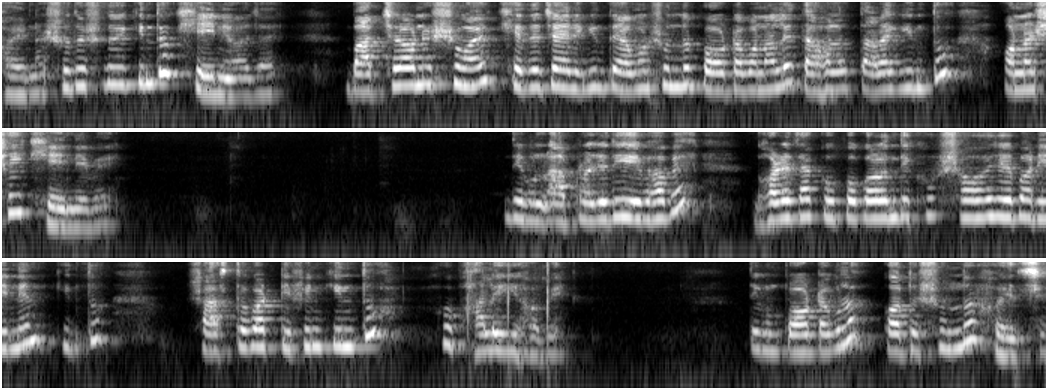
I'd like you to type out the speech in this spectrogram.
হয় না। শুধু শুধুই কিন্তু খেয়ে নেওয়া যায়। বাচ্চারা অনেক সময় খেতে চায় না, কিন্তু এমন সুন্দর পরোটা বানালে তাহলে তারা কিন্তু অনায়াসেই খেয়ে নেবে। দেখুন, আপনারা যদি এভাবে ঘরে থাকা উপকরণ দিয়ে খুব সহজে বানিয়ে নেন, কিন্তু স্বাস্থ্যকর টিফিন কিন্তু খুব ভালোই হবে। দেখুন, পরোটাগুলো কত সুন্দর হয়েছে।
